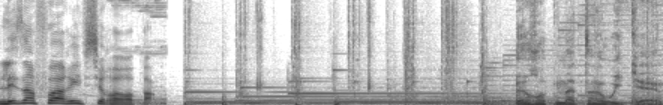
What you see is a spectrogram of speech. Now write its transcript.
Les infos arrivent sur Europe 1. Europe Matin Week-end.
